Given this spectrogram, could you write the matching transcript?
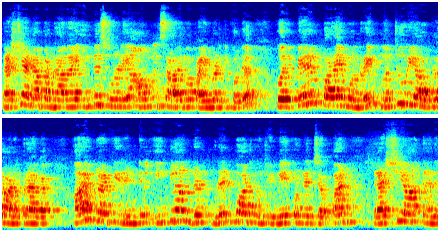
ரஷ்யா என்ன பண்றாங்க? இந்த சூழலை அவங்களுக்கு சாதகமாக பயன்படுத்தி கொண்டு ஒரு பெரும் படை ஒன்றை மஞ்சூரியாவுக்குள்ள அனுப்புறாங்க. ஆயிரத்தி தொள்ளாயிரத்தி ரெண்டில் இங்கிலாந்துடன் உடன்பாடு ஒன்றை மேற்கொண்ட ஜப்பான் ரஷ்யா தனது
